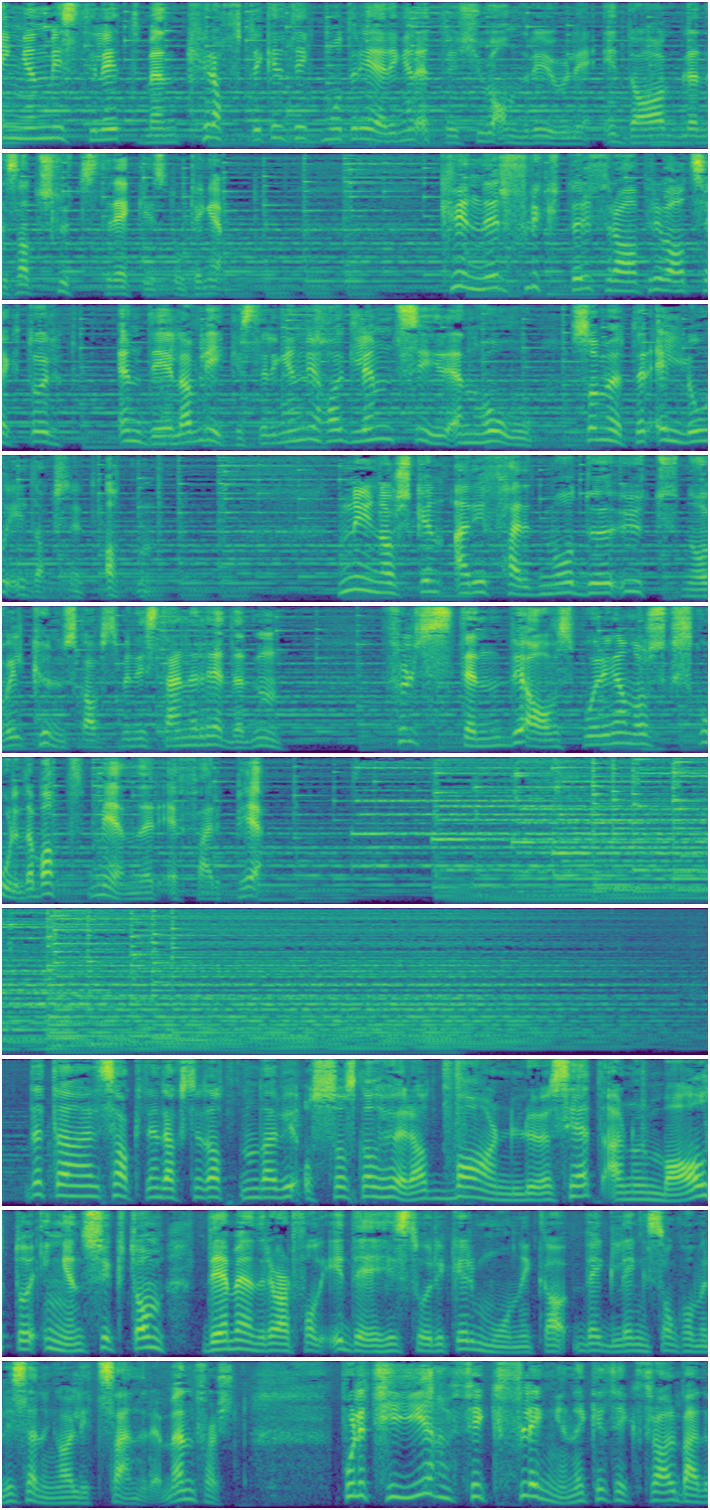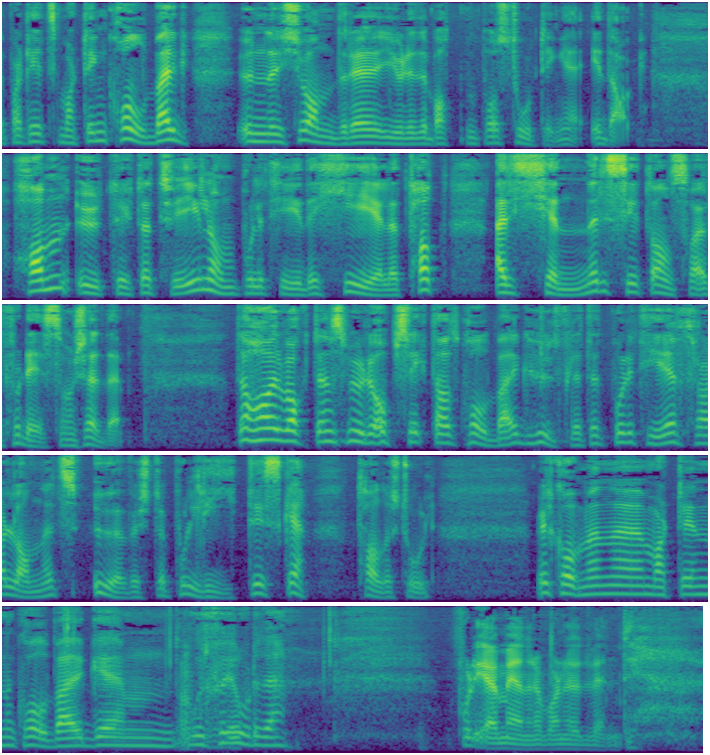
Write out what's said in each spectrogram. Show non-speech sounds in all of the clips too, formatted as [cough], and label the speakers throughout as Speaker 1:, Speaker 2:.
Speaker 1: Ingen mistillit, men kraftig kritikk mot regjeringen etter 22.07. I dag ble det satt sluttstrek i Stortinget. Kvinner flykter fra privat sektor. En del av likestillingen vi har glemt, sier NHO, som møter LO i Dagsnytt 18. Nynorsken er i ferd med å dø ut. Nå vil kunnskapsministeren redde den. Fullstendig avsporing av norsk skoledebatt, mener Frp. Dette er sakene i Dagsnytt 18, der vi også skal høre at barnløshet er normalt og ingen sykdom. Det mener i hvert fall idéhistoriker Monica Wegling, som kommer i sendinga litt seinere. Men først. Politiet fikk flengende kritikk fra Arbeiderpartiets Martin Kolberg under 22. juli-debatten på Stortinget i dag. Han uttrykte tvil om politiet i det hele tatt erkjenner sitt ansvar for det som skjedde. Det har vakt en smule oppsikt at Kolberg hudflettet politiet fra landets øverste politiske talerstol. Velkommen, eh, Martin Kolberg. Eh, hvorfor gjorde du det?
Speaker 2: Fordi jeg mener det var nødvendig.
